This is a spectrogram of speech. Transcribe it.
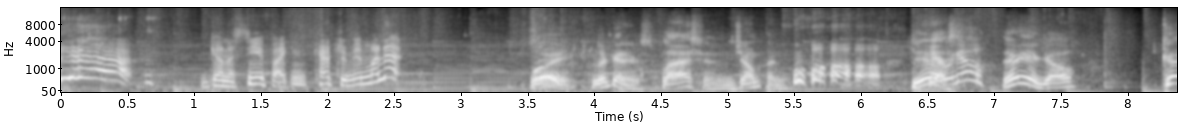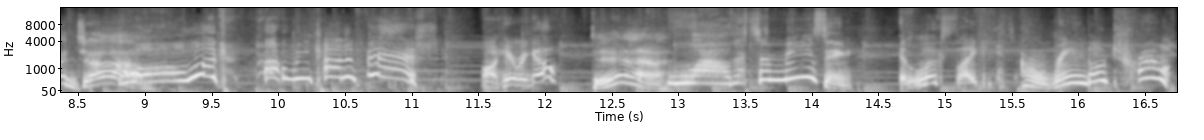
Yeah! I'm gonna see if I can catch him in my net. Boy, look at him splashing and jumping. Whoa! Yes. Here we go. There you go. Good job. Whoa, look! we caught a fish! Oh, here we go. Yeah. Wow, that's amazing. It looks like it's a rainbow trout.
